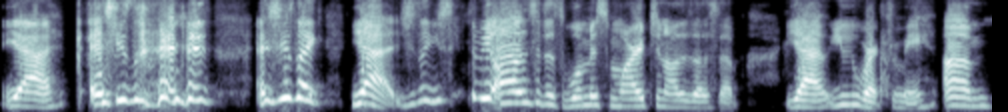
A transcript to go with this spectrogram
yeah, and she's like, and she's like, yeah, she's like, you seem to be all into this women's march and all this other stuff. Yeah, you work for me. Um,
